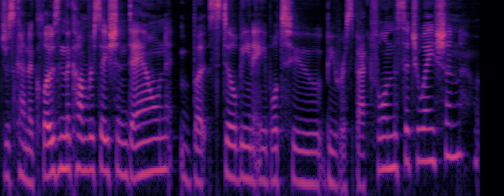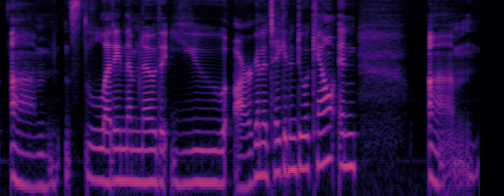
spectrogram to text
just kind of closing the conversation down, but still being able to be respectful in the situation, um, letting them know that you are going to take it into account and um,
